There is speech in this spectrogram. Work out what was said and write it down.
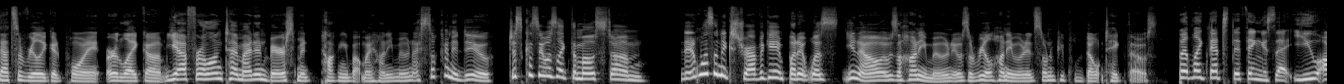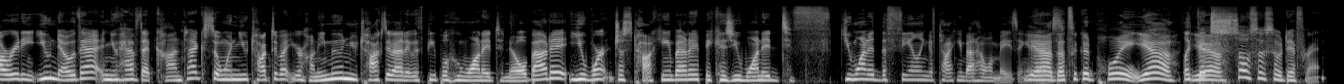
That's a really good point. Or like, um, yeah, for a long time I had embarrassment talking about my honeymoon. I still kind of do, just because it was like the most. Um, it wasn't extravagant, but it was, you know, it was a honeymoon. It was a real honeymoon, and so many people don't take those. But like that's the thing is that you already you know that and you have that context. So when you talked about your honeymoon, you talked about it with people who wanted to know about it. You weren't just talking about it because you wanted to f- you wanted the feeling of talking about how amazing it Yeah, is. that's a good point. Yeah, like yeah. that's so so so different.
